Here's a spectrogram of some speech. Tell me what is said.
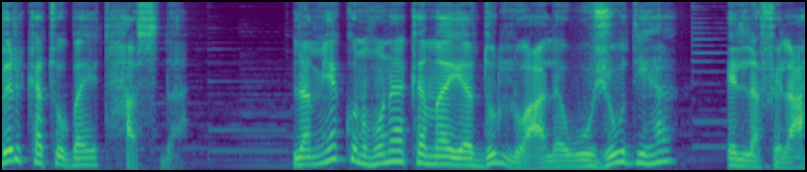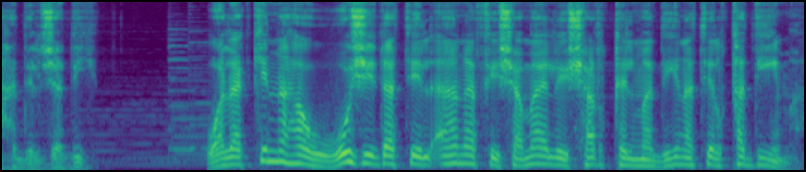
بركة بيت حسدة. لم يكن هناك ما يدل على وجودها إلا في العهد الجديد ولكنها وجدت الآن في شمال شرق المدينة القديمة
